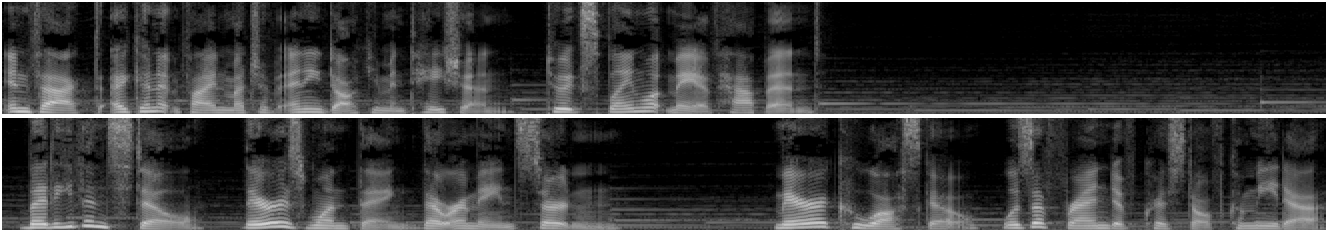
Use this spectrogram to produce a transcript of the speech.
In fact, I couldn't find much of any documentation to explain what may have happened. But even still, there is one thing that remains certain. Marek Hłasko was a friend of Christophe Komeda,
